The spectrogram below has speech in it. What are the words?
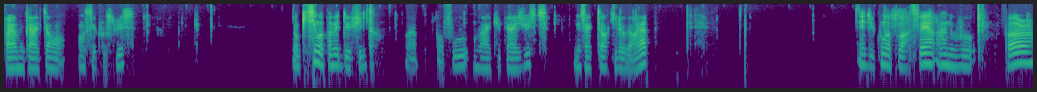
voilà mon caractère en, C++. Donc ici, on va pas mettre de filtre. On fout, on va récupérer juste les acteurs qui l'overlap. Et du coup, on va pouvoir faire un nouveau for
